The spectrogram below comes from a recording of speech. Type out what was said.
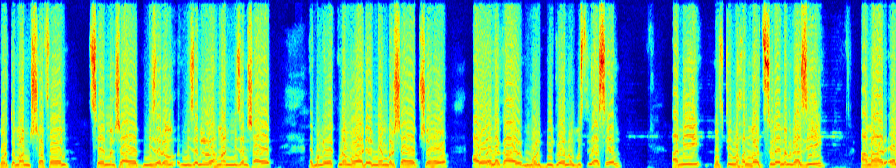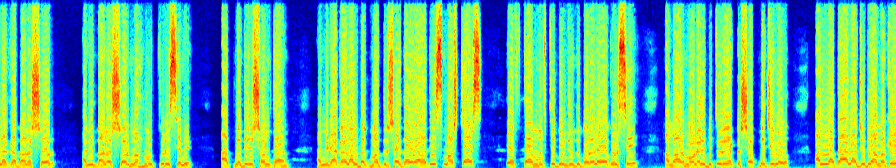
বর্তমান সফল চেয়ারম্যান সাহেব মিজানুর রহমান মিজান সাহেব এবং এক নং ওয়ার্ডের মেম্বার সাহেব সহ আরও এলাকার মুরব্বীগণ উপস্থিত আছেন। আমি মুফতি মোহাম্মদ সুলাইমান গাজী, আমার এলাকা বানেশ্বর। আমি বানেশ্বর মাহমুদপুরের ছেলে, আপনাদের সন্তান। আমি ঢাকা লালবাগ মাদ্রাসায় দাওরা হাদিস, মাস্টার্স, এফতা, মুফতি পর্যন্ত পড়ালেখা করছি। আমার মনের ভিতরে একটা স্বপ্ন ছিল, আল্লাহ তাআলা যদি আমাকে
